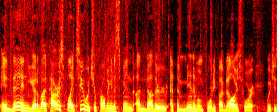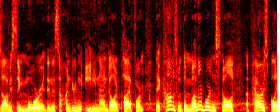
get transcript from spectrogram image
And then you got to buy a power supply too, which you're probably going to spend another, at the minimum, $45 for, which is obviously more than this $189 platform that comes with a motherboard installed, a power supply,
